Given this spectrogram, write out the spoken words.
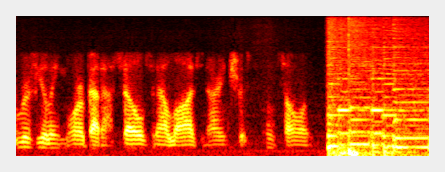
revealing more about ourselves and our lives and our interests and so on.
